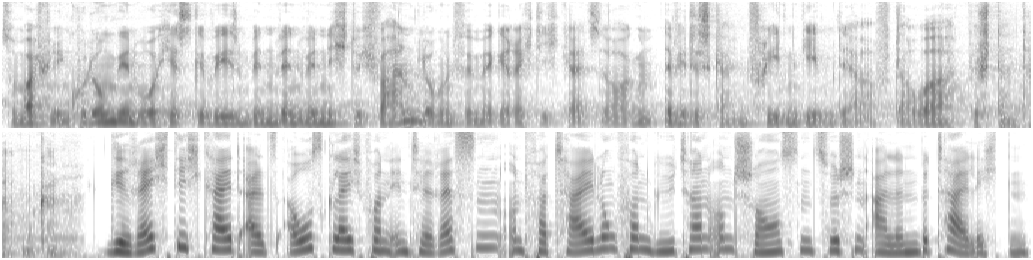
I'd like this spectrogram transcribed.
zum Beispiel in Kolumbien, wo ich jetzt gewesen bin, wenn wir nicht durch Verhandlungen für mehr Gerechtigkeit sorgen, da wird es keinen Frieden geben, der auf Dauer Bestand haben kann. Gerechtigkeit als Ausgleich von Interessen und Verteilung von Gütern und Chancen zwischen allen Beteiligten.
